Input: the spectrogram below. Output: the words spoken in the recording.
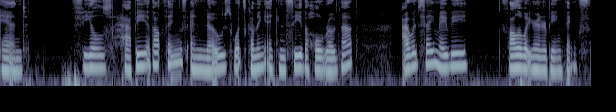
and feels happy about things and knows what's coming and can see the whole roadmap, I would say maybe follow what your inner being thinks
